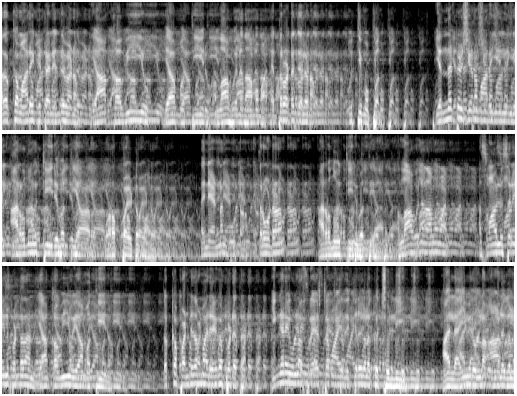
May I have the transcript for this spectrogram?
അതൊക്കെ മാറി കിട്ടാൻ എന്ത് വേണം? യാ കവിയു യാ മത്തീനു അള്ളാഹുവിന്റെ നാമമാണ്. എത്ര വട്ടം ചെല്ലണം? നൂറ്റി മുപ്പത് എന്നിട്ട് ക്ഷീണം മാറിയില്ലെങ്കിൽ അറുന്നൂറ്റി ഇരുപത്തിയാറ് ഉറപ്പായിട്ടും മാറും. അതിന്റെ എണ്ണം കൂട്ടണം. എത്ര കൂട്ടണം? അറുന്നൂറ്റി ഇരുപത്തിയാറ് അള്ളാഹുവിന്റെ നാമമാണ്. അസ്മാഉൽ ഹുസനയിൽ പെട്ടതാണ്. യാ കവിയു യാ മത്തീനു. ഇതൊക്കെ പണ്ഡിതന്മാർ രേഖപ്പെടുത്താൻ. ഇങ്ങനെയുള്ള ശ്രേഷ്ഠമായ ദിക്കറുകളൊക്കെ ചൊല്ലി ആ ലൈവിലുള്ള ആളുകൾ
